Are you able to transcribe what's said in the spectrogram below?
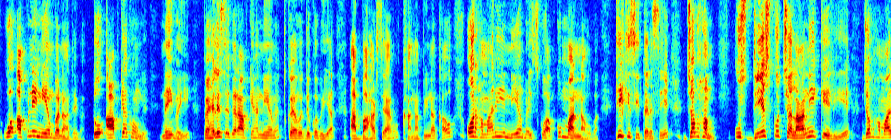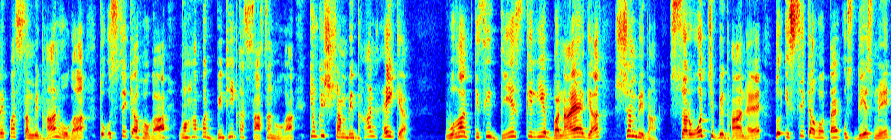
वो अपने नियम बना देगा। तो आप क्या कहोगे? नहीं भाई, पहले से अगर आपके यहाँ नियम है तो कहोगे, देखो भैया, आप बाहर से आए हो, खाना पीना खाओ, और हमारे ये नियम है, इसको आपको मानना होगा। ठीक इसी तरह से जब हम उस देश को चलाने के लिए, जब हमारे पास संविधान होगा तो उससे क्या होगा? वहाँ पर विधि का शासन होगा, क्योंकि संविधान है क्या? वह किसी देश के लिए बनाया गया संविधान, सर्वोच्च विधान है तो इससे क्या होता है? उस देश में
